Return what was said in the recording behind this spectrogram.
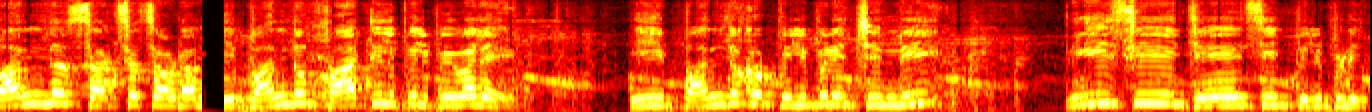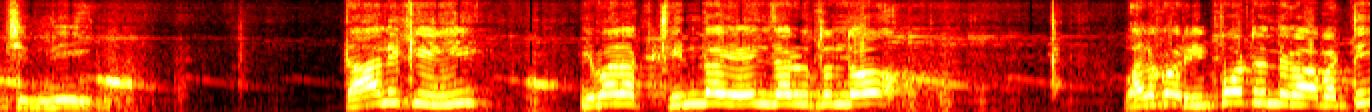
బంద్ సక్సెస్ అవడం ఈ బంద్ పార్టీలు పిలిపి ఇవ్వలే ఈ బంద్కు పిలుపునిచ్చింది బీసీ జేఏసీ పిలుపునిచ్చింది. దానికి ఇవాళ కింద ఏం జరుగుతుందో వాళ్ళకు రిపోర్ట్ ఉంది కాబట్టి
